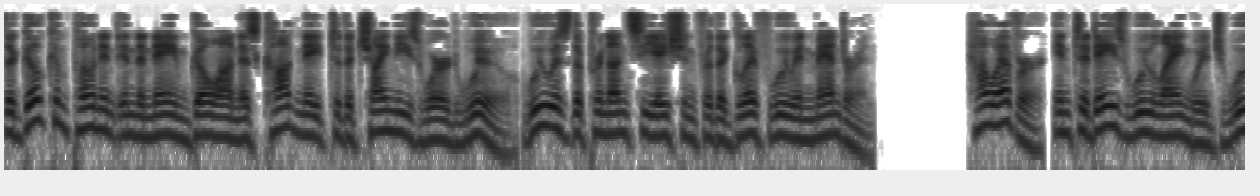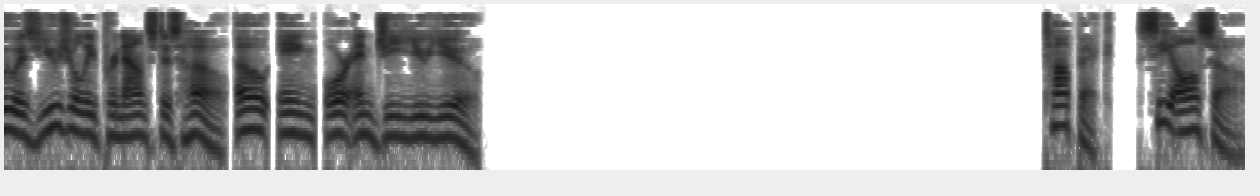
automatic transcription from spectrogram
The Go component in the name Go-on is cognate to the Chinese word Wu Wu is the pronunciation for the glyph Wu in Mandarin. However, in today's Wu language Wu is usually pronounced as Ho, O, Ing, or Nguu. Topic. See also.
